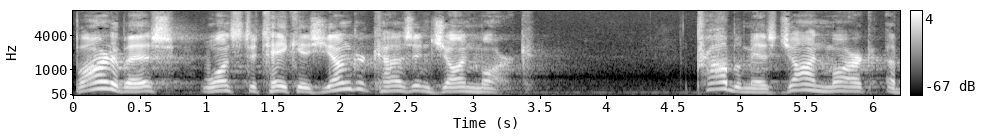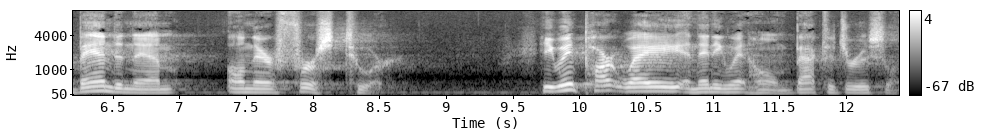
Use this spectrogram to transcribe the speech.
Barnabas wants to take his younger cousin, John Mark. Problem is, John Mark abandoned them on their first tour. He went part way and then he went home, back to Jerusalem.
